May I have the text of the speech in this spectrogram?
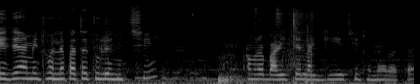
এই যে আমি ধনে পাতা তুলে নিচ্ছি। আমরা বাড়িতে লাগিয়েছি ধনে পাতা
